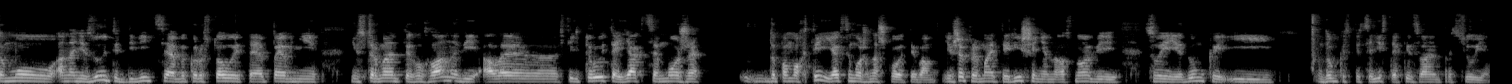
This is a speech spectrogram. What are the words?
Тому аналізуйте, дивіться, використовуйте певні інструменти гугланові, але фільтруйте, як це може допомогти, як це може нашкодити вам. І вже приймайте рішення на основі своєї думки і думки спеціаліста, який з вами працює.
